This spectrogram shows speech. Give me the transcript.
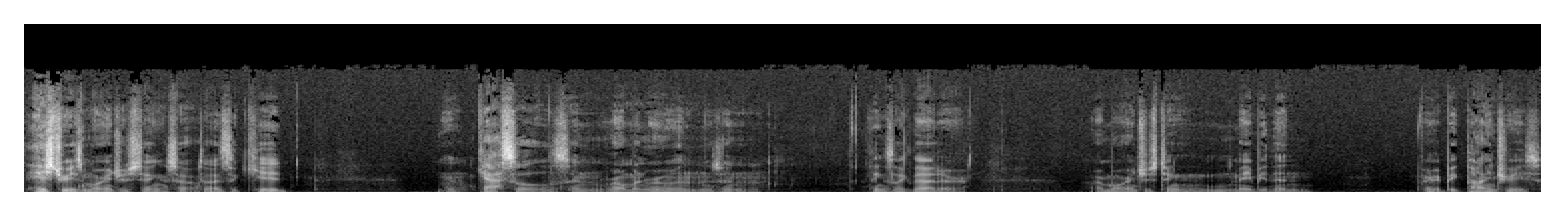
history is more interesting. So, so as a kid, you know, castles and Roman ruins and things like that are are more interesting maybe than very big pine trees.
